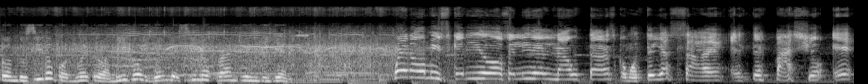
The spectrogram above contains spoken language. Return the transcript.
conducido por nuestro amigo y buen vecino Franklin Guillén. Bueno, mis queridos líder nautas, como ustedes ya saben, este espacio es,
